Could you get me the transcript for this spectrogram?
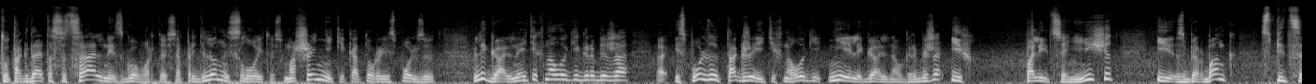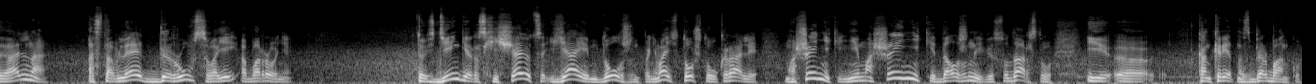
то тогда это социальный сговор, то есть определенный слой, то есть мошенники, которые используют легальные технологии грабежа, э, используют также и технологии нелегального грабежа. Их полиция не ищет, и Сбербанк специально оставляет дыру в своей обороне. То есть деньги расхищаются, я им должен, понимаете, то, что украли мошенники, не мошенники должны государству и э, конкретно Сбербанку,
